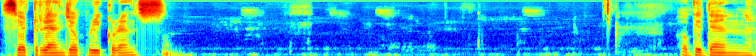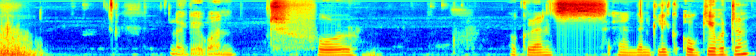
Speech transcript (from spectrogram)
set range of recurrence. Okay then like I want for occurrence and then click ok button.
